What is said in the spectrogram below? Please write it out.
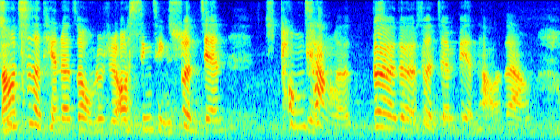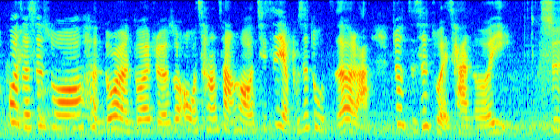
然后吃了甜的之后，我们就觉得哦，心情瞬间通畅了，对对对，瞬间变好了这样，或者是说，很多人都会觉得说，哦，我常常哈，其实也不是肚子饿啦，就只是嘴馋而已。是，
